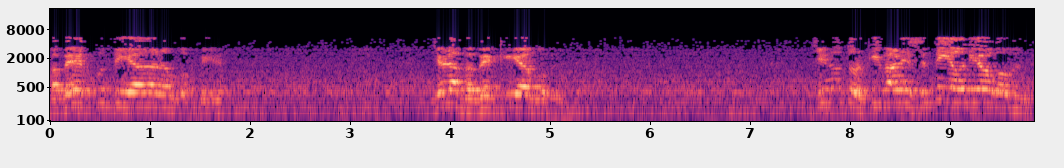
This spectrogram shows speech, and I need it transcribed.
ਬਵੇਕ ਬੁੱਧੀ ਹੈ ਉਹਨਾਂ ਨੂੰ ਗੋਪੀ ਜਿਹੜਾ ਵਿਵੇਕੀ ਹੈ ਗੋਬਿੰਦ ਜਿਹਨੂੰ ਤੁਰਕੀ ਬਾਣੀ ਸਿੱਧੀ ਆਉਂਦੀ ਹੈ ਉਹ ਗੋਬਿੰਦ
